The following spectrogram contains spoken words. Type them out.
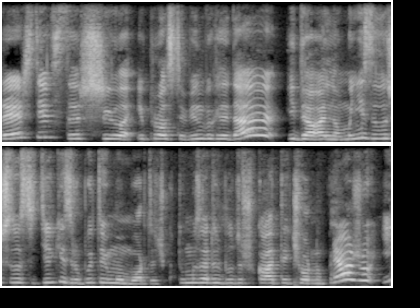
Нарешті все шила, і просто він виглядає ідеально. Мені залишилося тільки зробити йому мордочку. Тому зараз буду шукати чорну пряжу і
